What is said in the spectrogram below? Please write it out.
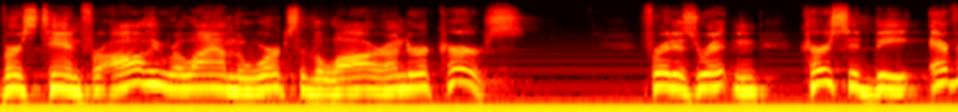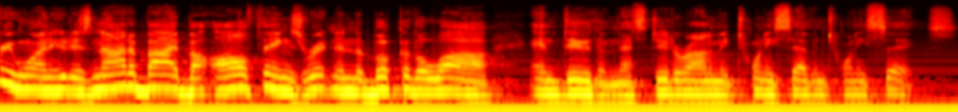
Verse 10 For all who rely on the works of the law are under a curse. For it is written, Cursed be everyone who does not abide by all things written in the book of the law and do them. That's Deuteronomy 27 26.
